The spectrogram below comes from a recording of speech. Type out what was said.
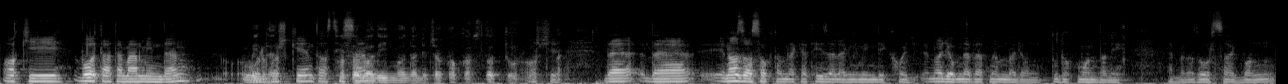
aki voltál te már minden, minden. orvosként, azt hiszem. Ha szabad így mondani, csak akasztott orvos. Okay. De, de én azzal szoktam neked hízelegni mindig, hogy nagyobb nevet nem nagyon tudok mondani ebben az országban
